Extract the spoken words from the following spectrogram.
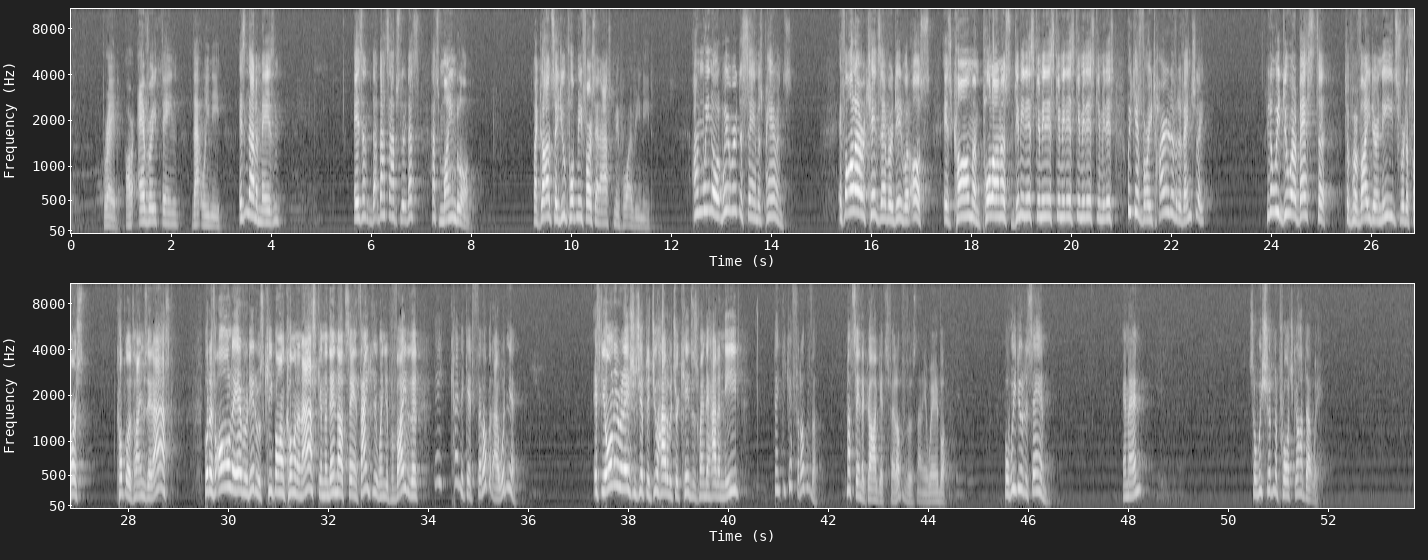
bread, our everything that we need. Isn't that amazing? Isn't that, that's absolutely that's that's mind blowing. That God said, You put me first and ask me for whatever you need. And we know we were the same as parents. If all our kids ever did with us is come and pull on us, give me this, give me this, give me this, give me this, give me this, we get very tired of it eventually. You know, we do our best to, to provide their needs for the first couple of times they'd ask. But if all they ever did was keep on coming and asking and then not saying thank you when you provided it, you kind of get fed up with that, wouldn't you? If the only relationship that you had with your kids is when they had a need, then you get fed up with it. I'm not saying that God gets fed up with us in any way, but, but we do the same. Amen? So we shouldn't approach God that way.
